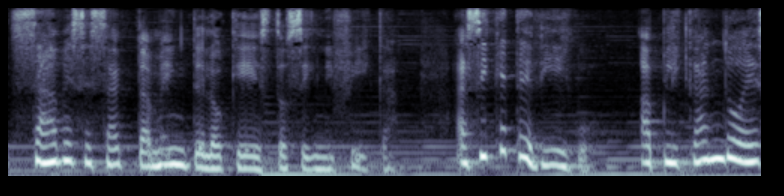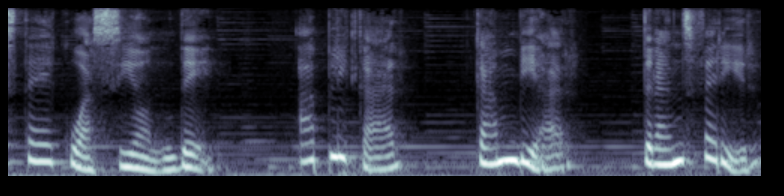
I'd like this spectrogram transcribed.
sabes exactamente lo que esto significa. Así que te digo, aplicando esta ecuación de aplicar, cambiar, transferir,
